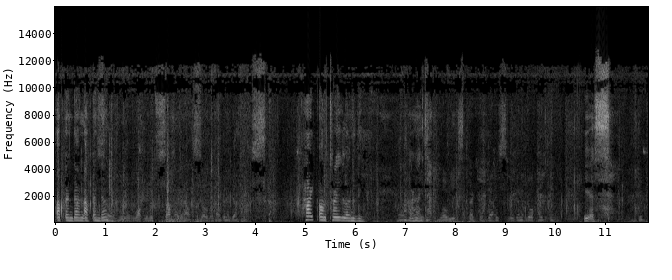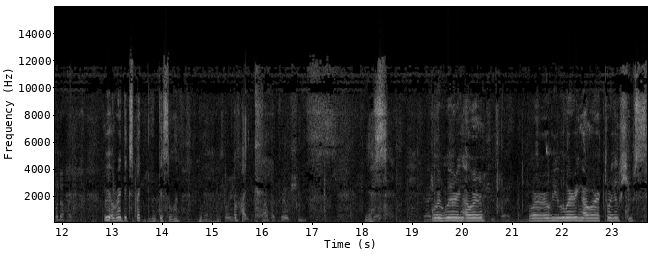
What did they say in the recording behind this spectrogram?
Up and down, up and down. So walking with summer now, so we're not gonna get lost. Hike on trail only. Well, All right. What we expected, guys. We're gonna go hiking. Yes. Good for the hike. We already expected this one So we to hike. have a trail shoes. Yes. Guys, We're wearing our trail shoes, right? we're we wearing our trail shoes.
